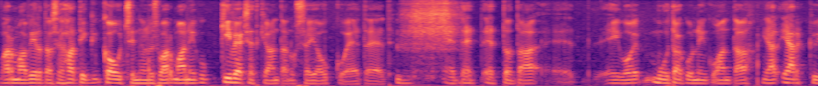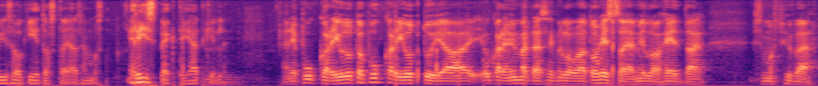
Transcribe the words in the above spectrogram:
varmaan Virtasen hati coachin, niin olisi varmaan niin kuin kiveksetkin antanut sen joukkueen eteen. Että et, et, et, tota, et, ei voi muuta kuin, niin kuin antaa jär, järkkyä isoa kiitosta ja semmoista respekti jätkille. Mm. Ja ne pukkarijutut on pukkarijuttu ja jokainen ymmärtää se, milloin ollaan tosissaan ja milloin heitetään semmoista hyvää,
